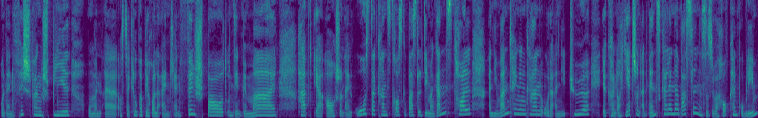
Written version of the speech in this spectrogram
und ein Fischfangspiel, wo man äh, aus der Klopapierrolle einen kleinen Fisch baut und den bemalt? Habt ihr auch schon einen Osterkranz draus gebastelt, den man ganz toll an die Wand hängen kann oder an die Tür? Ihr könnt auch jetzt schon Adventskalender basteln, das ist überhaupt kein Problem.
